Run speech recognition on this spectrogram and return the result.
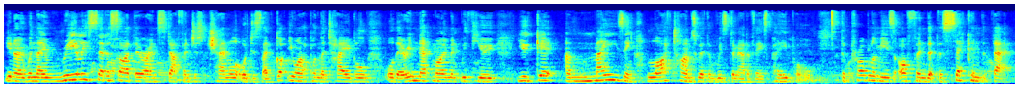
You know, when they really set aside their own stuff and just channel, or just they've got you up on the table, or they're in that moment with you, you get amazing lifetimes worth of wisdom out of these people. The problem is often that the second that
